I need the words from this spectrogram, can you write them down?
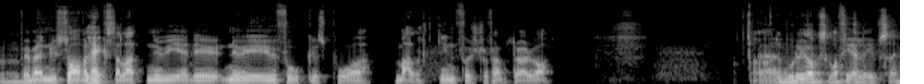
Mm. För menar, nu sa väl Hextall att nu är, det, nu är ju fokus på Malkin först och främst tror jag det var. Ja, det borde ju också vara fel i och för sig.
